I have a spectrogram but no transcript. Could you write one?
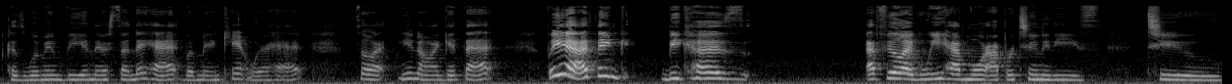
because women be in their Sunday hat, but men can't wear a hat. So I, you know, I get that. But yeah, I think because I feel like we have more opportunities to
